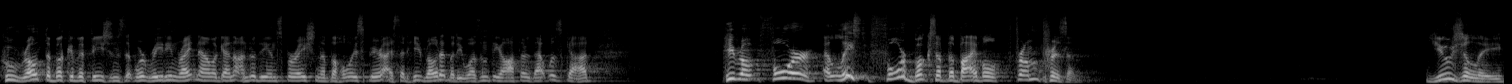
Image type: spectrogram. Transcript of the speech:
who wrote the book of Ephesians that we're reading right now, again, under the inspiration of the Holy Spirit, I said he wrote it, but he wasn't the author, that was God. He wrote four, at least four books of the Bible from prison. Usually,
